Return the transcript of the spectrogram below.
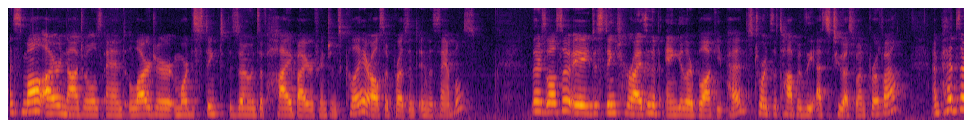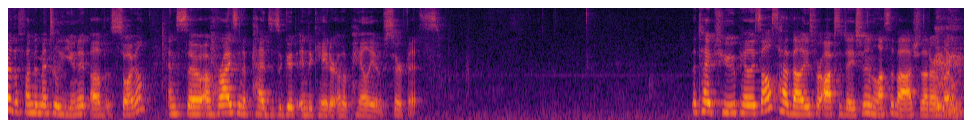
and small iron nodules and larger, more distinct zones of high birefringence clay are also present in the samples. There's also a distinct horizon of angular blocky PEDs towards the top of the S2S1 profile. And PEDs are the fundamental unit of soil, and so a horizon of PEDs is a good indicator of a paleo surface. The type 2 paleosols have values for oxidation and lessivage that are low.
